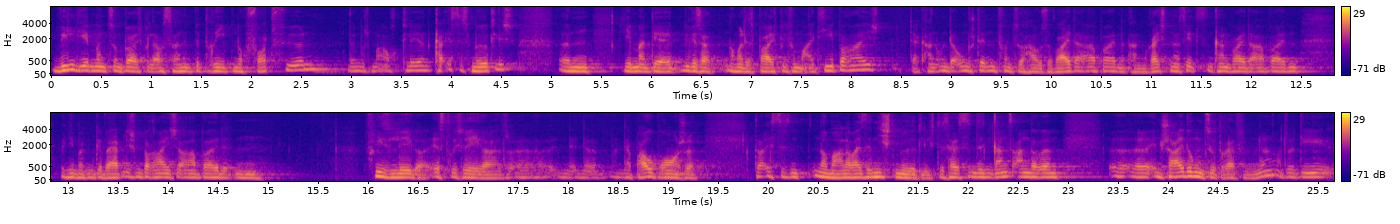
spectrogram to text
Will jemand zum Beispiel auch seinen Betrieb noch fortführen? Das muss man auch klären. Ist es möglich? Ähm, jemand, der, wie gesagt, nochmal das Beispiel vom IT-Bereich, der kann unter Umständen von zu Hause weiterarbeiten, kann am Rechner sitzen, kann weiterarbeiten. Wenn jemand im gewerblichen Bereich arbeitet, ein Fliesenleger, Estrichleger, also äh, in der, in der Baubranche, da ist es normalerweise nicht möglich. Das heißt, es sind ganz andere äh, Entscheidungen zu treffen. Ne? Also die,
